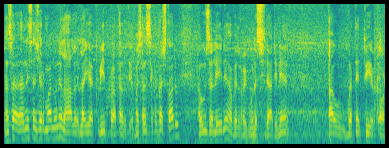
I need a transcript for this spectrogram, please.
hasa anisa germano ne la la ia kvit para tal dia mas ansa kata estado a usa lei ne habel regula cidade ne tau buat ne tuir or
